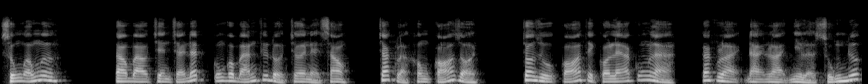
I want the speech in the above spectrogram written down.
súng ống ư? Tàu bào trên trái đất cũng có bán thứ đồ chơi này sao? Chắc là không có rồi. Cho dù có thì có lẽ cũng là các loại đại loại như là súng nước,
